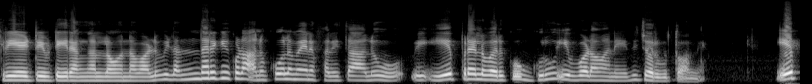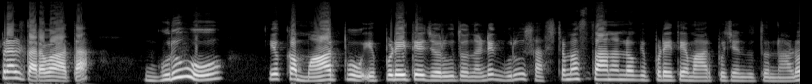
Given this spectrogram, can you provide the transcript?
క్రియేటివిటీ రంగంలో ఉన్న వాళ్ళు వీళ్ళందరికీ కూడా అనుకూలమైన ఫలితాలు ఏప్రిల్ వరకు గురువు ఇవ్వడం అనేది జరుగుతోంది. ఏప్రిల్ తర్వాత గురువు యొక్క మార్పు ఎప్పుడైతే జరుగుతుందంటే గురువు షష్టమ స్థానంలోకి ఎప్పుడైతే మార్పు చెందుతున్నాడో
